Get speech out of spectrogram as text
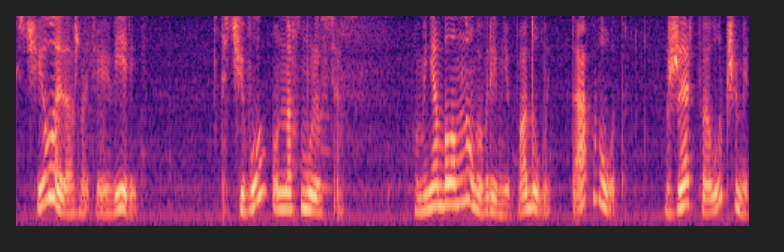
С чего я должна тебе верить? С чего он нахмурился? У меня было много времени подумать. Так вот, жертвуя лучшими,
